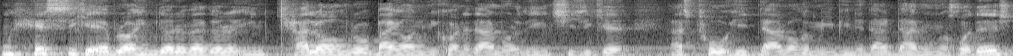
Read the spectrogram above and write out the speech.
اون حسی که ابراهیم داره و داره این کلام رو بیان می‌کنه در مورد این چیزی که از توحید در واقع می‌بینه در درون خودش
